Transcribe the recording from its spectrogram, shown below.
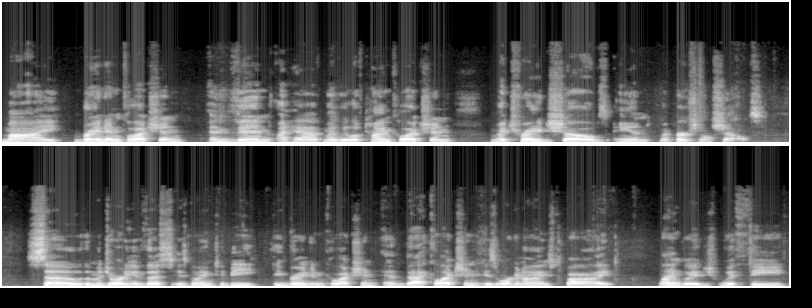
my Brandon collection, and then I have my Wheel of Time collection, my trade shelves, and my personal shelves. So the majority of this is going to be the Brandon collection, and that collection is organized by language with the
